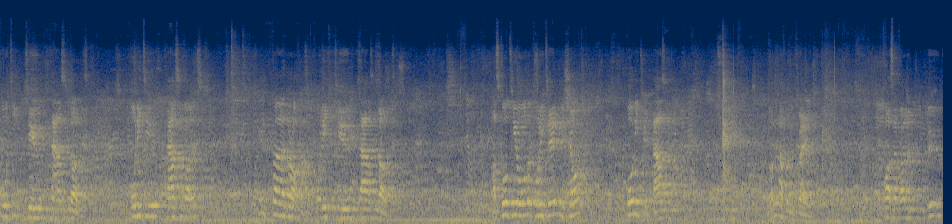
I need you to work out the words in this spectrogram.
$42,000. $42,000. Further offers, $42,000. I'll score to you all at 42, are you sure? 42,000. Not enough, I'm afraid. Pass that one and move.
